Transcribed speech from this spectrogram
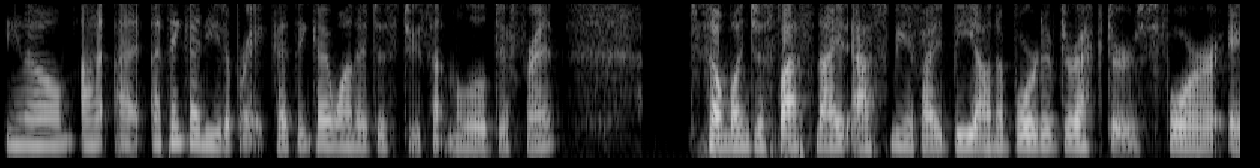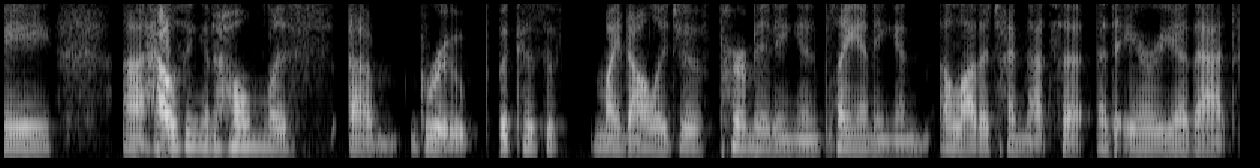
you know, I, I think I need a break. I think I want to just do something a little different. Someone just last night asked me if I'd be on a board of directors for a uh, housing and homeless um, group because of my knowledge of permitting and planning. And a lot of time that's a, an area that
